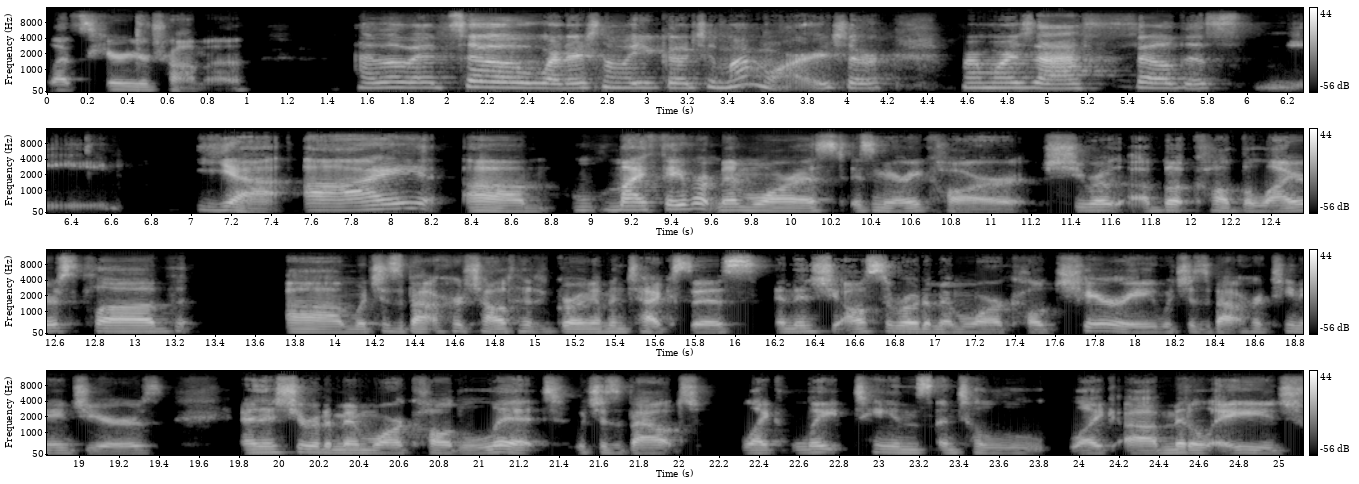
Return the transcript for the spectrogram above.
let's hear your trauma. I love it. So what are some of your go-to memoirs or memoirs that fill this need? Yeah, I um my favorite memoirist is Mary Karr. She wrote a book called The Liars Club um, which is about her childhood growing up in Texas. And then she also wrote a memoir called Cherry, which is about her teenage years. And then she wrote a memoir called Lit, which is about like late teens until like uh, middle age,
